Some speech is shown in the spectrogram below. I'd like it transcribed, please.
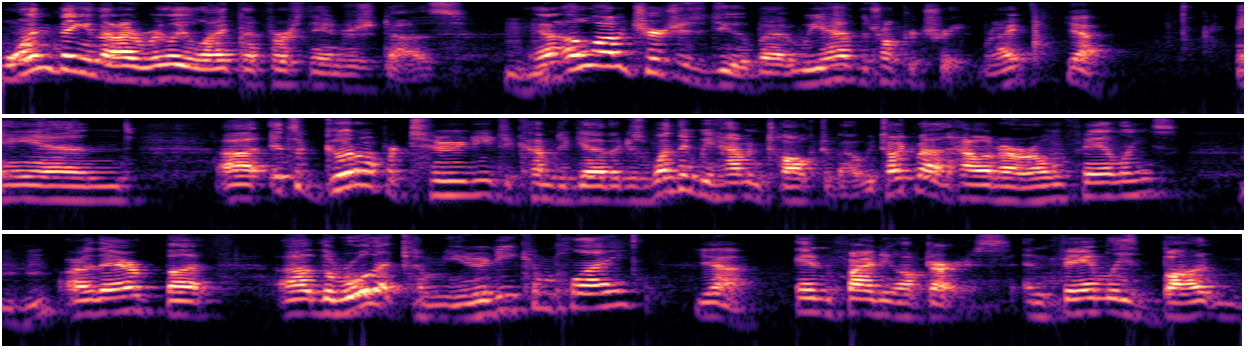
one thing that I really like that First Andrews does, Mhm. and a lot of churches do, but we have the trunk or treat, right? Yeah. And uh, it's a good opportunity to come together because one thing we haven't talked about, we talked about how in our own families Mhm. are there, but uh, the role that community can play yeah. in fighting off darkness and families bond,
